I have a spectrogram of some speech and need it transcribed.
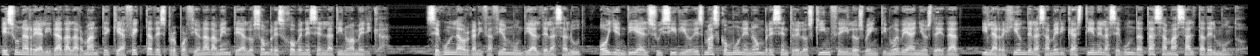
Es una realidad alarmante que afecta desproporcionadamente a los hombres jóvenes en Latinoamérica. Según la Organización Mundial de la Salud, hoy en día el suicidio es más común en hombres entre los 15 y los 29 años de edad, y la región de las Américas tiene la segunda tasa más alta del mundo.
